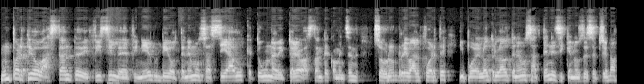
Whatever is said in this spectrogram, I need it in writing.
un partido bastante difícil de definir. Digo, tenemos a Seattle que tuvo una victoria bastante convincente sobre un rival fuerte y por el otro lado tenemos a Tennessee que nos decepcionó.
